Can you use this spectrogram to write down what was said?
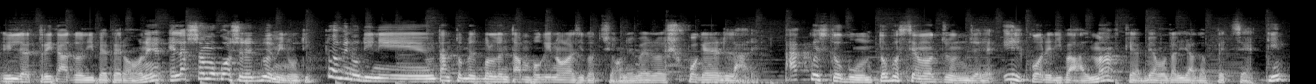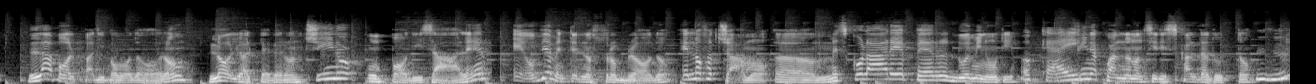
il tritato di peperone e lasciamo cuocere due minuti. Due minutini tanto per sbollentare un pochino la situazione, per sfuocherellare. A questo punto possiamo aggiungere il cuore di palma che abbiamo tagliato a pezzetti, la polpa di pomodoro, l'olio al peperoncino, un po' di sale e ovviamente il nostro brodo e lo facciamo eh, mescolare per due minuti ok. fino a quando non si riscalda tutto. Mhm.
